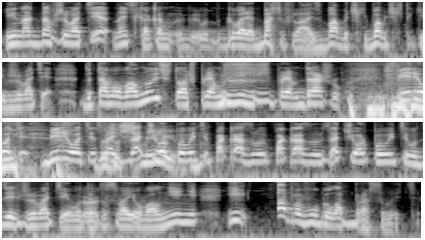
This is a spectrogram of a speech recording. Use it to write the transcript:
И иногда в животе, знаете, как он, э, говорят, butterflies, бабочки, бабочки такие в животе. До того волнуюсь, что аж прям, прям дрожу. Берете, берете, смотрите, зачерпываете, показываю, показываю, зачерпываете вот здесь в животе вот это свое волнение и опа в угол отбрасываете.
